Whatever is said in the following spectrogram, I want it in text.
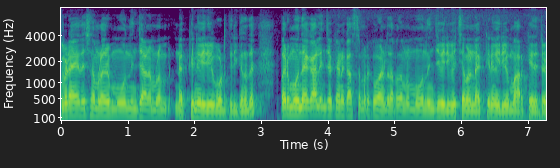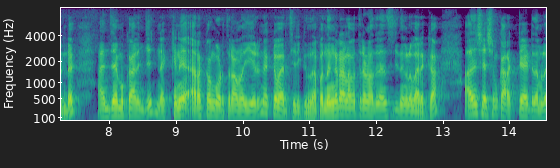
ഇവിടെ ഏകദേശം നമ്മളൊരു മൂന്നിഞ്ചാണ് നമ്മൾ നെക്കിന് വിരിവ് കൊടുത്തിരിക്കുന്നത്. അപ്പോൾ ഒരു മൂന്നേകാൽ ഇഞ്ചൊക്കെയാണ് കസ്റ്റമർക്ക് വേണ്ടത്. അപ്പോൾ നമ്മൾ മൂന്നിഞ്ച് വിരിവ് വെച്ച് നമ്മൾ നെക്കിന് വിരിവ് മാർക്ക് ചെയ്തിട്ടുണ്ട്. അഞ്ചേ മുക്കാൽ ഇഞ്ച് നെക്കിന് ഇറക്കം കൊടുത്തിട്ടാണ് നമ്മൾ ഈ ഒരു നെക്ക് വരച്ചിരിക്കുന്നത്. അപ്പോൾ നിങ്ങളുടെ അളവത്തിലാണ് അതിനനുസരിച്ച് നിങ്ങൾ വരയ്ക്കുക. അതിനുശേഷം കറക്റ്റായിട്ട് നമ്മൾ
